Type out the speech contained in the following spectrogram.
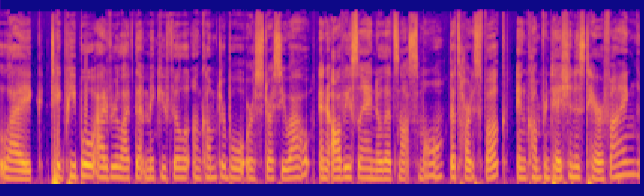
like take people out of your life that make you feel uncomfortable or stress you out. And obviously, I know that's not small, that's hard as fuck. And confrontation is terrifying,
